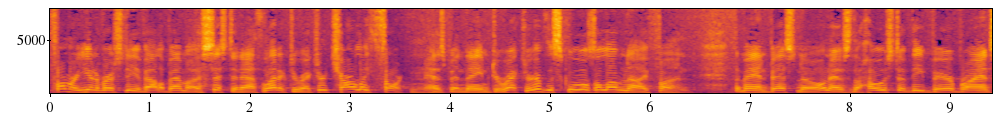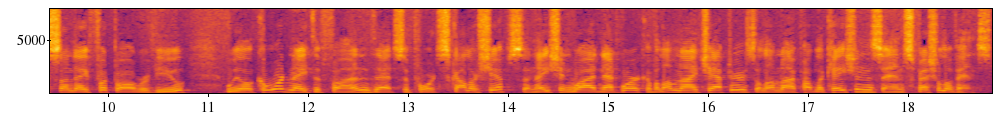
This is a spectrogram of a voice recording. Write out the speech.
Former University of Alabama Assistant Athletic Director Charlie Thornton has been named Director of the school's Alumni Fund. The man best known as the host of the Bear Bryant Sunday Football Review will coordinate the fund that supports scholarships, a nationwide network of alumni chapters, alumni publications, and special events.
